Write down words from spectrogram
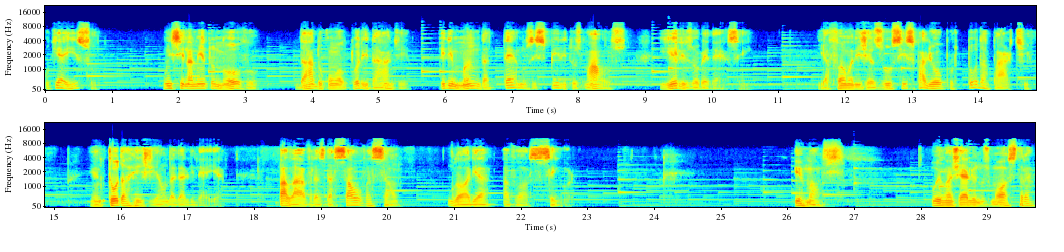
O que é isso? Um ensinamento novo, dado com autoridade. Ele manda até nos espíritos maus e eles obedecem. E a fama de Jesus se espalhou por toda a parte, em toda a região da Galiléia. Palavras da salvação. Glória a vós, Senhor. Irmãos, o Evangelho nos mostra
